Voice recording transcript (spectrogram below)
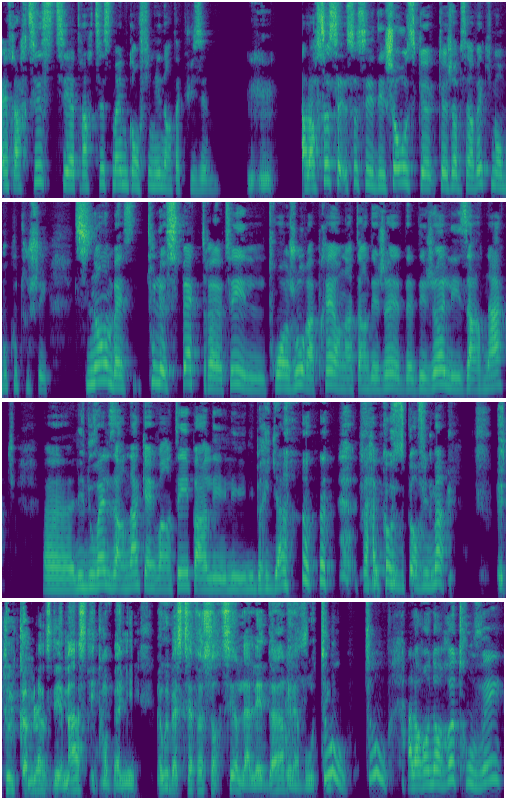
être artiste, c'est être artiste même confiné dans ta cuisine. Mm-hmm. Alors ça, c'est, ça c'est des choses que, que j'observais qui m'ont beaucoup touché. Sinon, ben tout le spectre, tu sais, trois jours après, on entend déjà déjà les arnaques. Euh, les nouvelles arnaques inventées par les, les, les brigands à cause du confinement. Et tout le commerce des masques et compagnie. Mais oui, parce que ça fait sortir la laideur et la beauté. Tout, tout. Alors, on a retrouvé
